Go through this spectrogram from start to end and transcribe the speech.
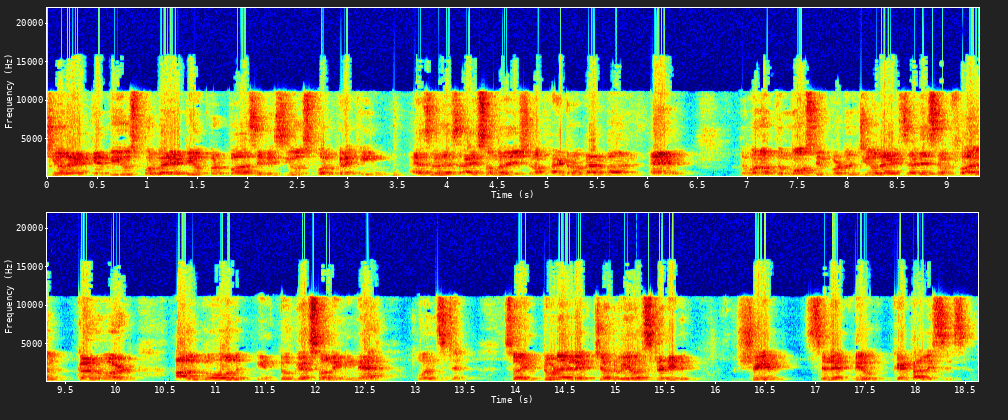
zeolite can be used for variety of purpose. It is used for cracking as well as isomerization of hydrocarbon and the one of the most important zeolites ZSM5 convert alcohol into gasoline in a one step. So in today's lecture we have studied shape selective catalysis.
